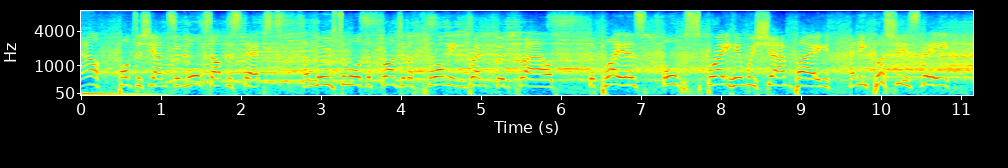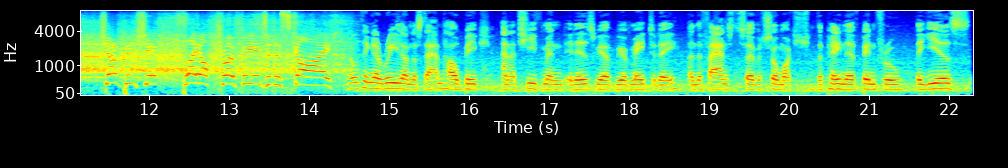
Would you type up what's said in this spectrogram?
Now Pontus Jansson walks up the steps and moves towards the front of a thronging Brentford crowd. The players all spray him with champagne and he pushes the championship playoff trophy into the sky. I don't think I really understand how big an achievement it is we have we have made today, and the fans deserve it so much. The pain they've been through, the years,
